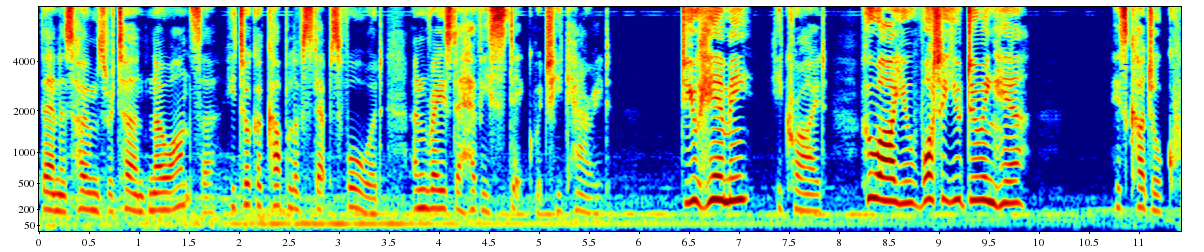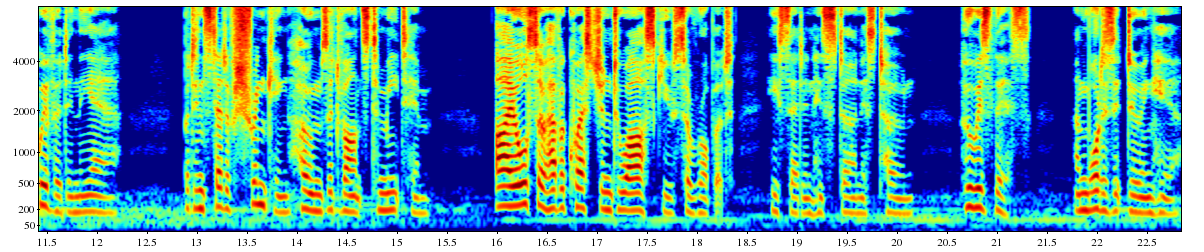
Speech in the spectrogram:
Then, as Holmes returned no answer, he took a couple of steps forward and raised a heavy stick which he carried. Do you hear me? he cried. Who are you? What are you doing here? His cudgel quivered in the air, but instead of shrinking, Holmes advanced to meet him. I also have a question to ask you, Sir Robert, he said in his sternest tone. Who is this, and what is it doing here?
